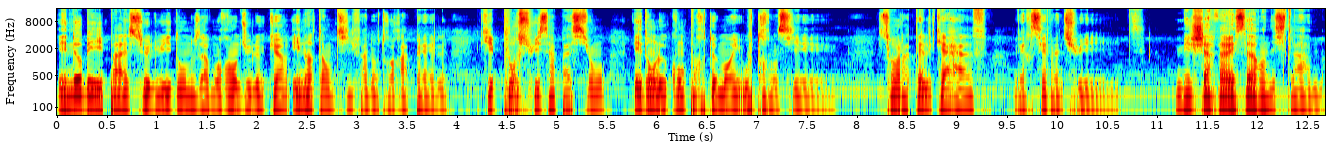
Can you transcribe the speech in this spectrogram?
et n'obéis pas à celui dont nous avons rendu le cœur inattentif à notre rappel, qui poursuit sa passion et dont le comportement est outrancier. Surat el-Kahf, verset 28. Mes chers frères et sœurs en islam,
